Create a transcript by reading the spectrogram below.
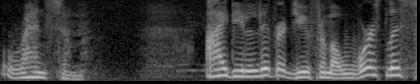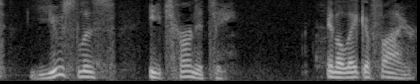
ransom, I delivered you from a worthless, useless eternity in a lake of fire.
